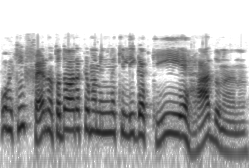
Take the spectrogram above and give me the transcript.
Porra, que inferno. Toda hora tem uma menina que liga aqui errado, mano.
